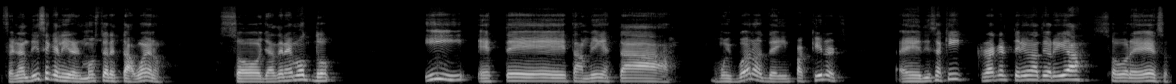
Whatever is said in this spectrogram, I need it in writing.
Fernando dice que Little Monster está bueno. So, ya tenemos dos. Y este también está muy bueno, el de Impact Killers. dice aquí, Cracker tenía una teoría sobre eso.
